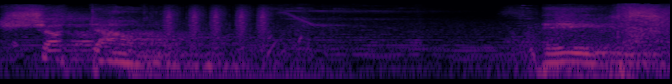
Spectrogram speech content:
Shut down. Ace.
